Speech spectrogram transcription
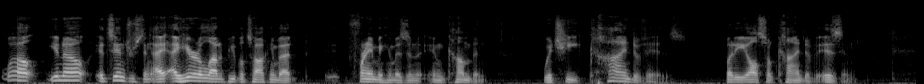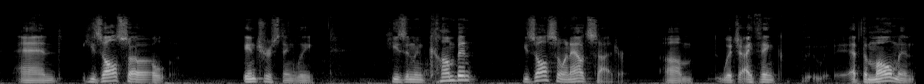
Well, you know, it's interesting. I, I hear a lot of people talking about framing him as an incumbent, which he kind of is, but he also kind of isn't. And he's also, interestingly, he's an incumbent. He's also an outsider, um, which I think at the moment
